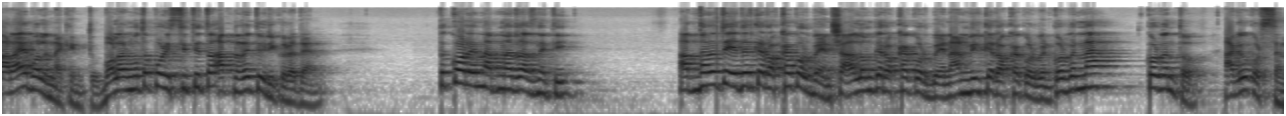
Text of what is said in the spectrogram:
বাড়ায় বলে না কিন্তু, বলার মতো পরিস্থিতি তো আপনারাই তৈরি করে দেন। তো করেন আপনার রাজনীতি। আপনারা তো এদেরকে রক্ষা করবেন, শাহ আলমকে রক্ষা করবেন আনভিরকে রক্ষা করবেন করবেন না? করবেন তো, আগেও করছেন।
